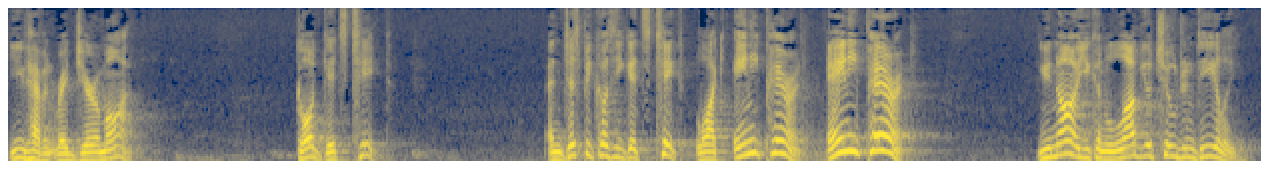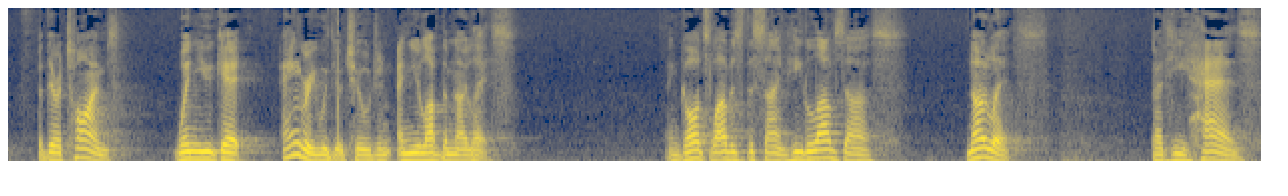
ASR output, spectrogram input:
You haven't read Jeremiah. God gets ticked. And just because he gets ticked, like any parent, any parent, you know you can love your children dearly, but there are times when you get angry with your children and you love them no less. And God's love is the same. He loves us no less, but He has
